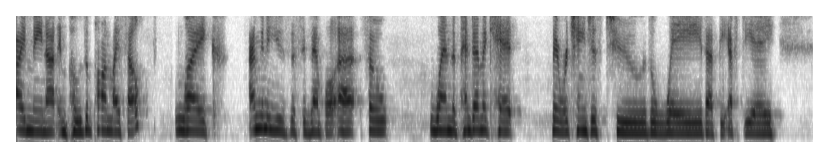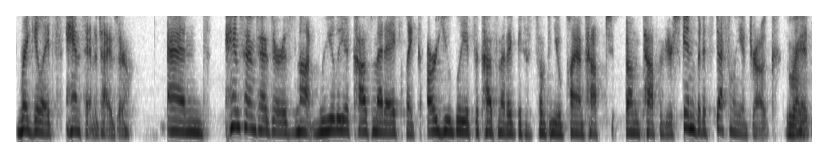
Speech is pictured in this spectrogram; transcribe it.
I may not impose upon myself. Like, I'm going to use this example. Uh, so, when the pandemic hit, there were changes to the way that the FDA regulates hand sanitizer. And hand sanitizer is not really a cosmetic. Like, arguably, it's a cosmetic because it's something you apply on top to, on top of your skin, but it's definitely a drug. Right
